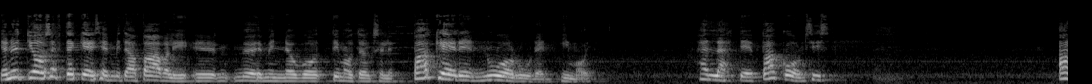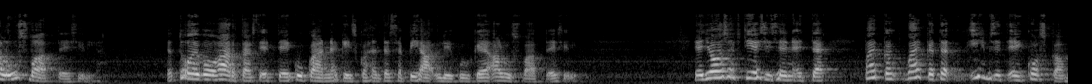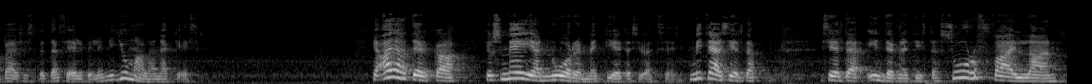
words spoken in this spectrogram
Ja nyt Joosef tekee sen, mitä Paavali eh, myöhemmin neuvoo Timoteukselle, pakeiden nuoruuden himoja. Hän lähtee pakoon, siis alusvaatteisilla. Ja toivoo hartaasti, ettei kukaan näkisi, kun hän tässä piha yli kulkee alusvaatteisilla. Ja Joosef tiesi sen, että vaikka, vaikka t- ihmiset ei koskaan pääse tätä selville, niin Jumala näkee sen. Ja ajatelkaa, jos meidän nuoremme tietäisivät sen, mitä sieltä, sieltä internetistä surffaillaan,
